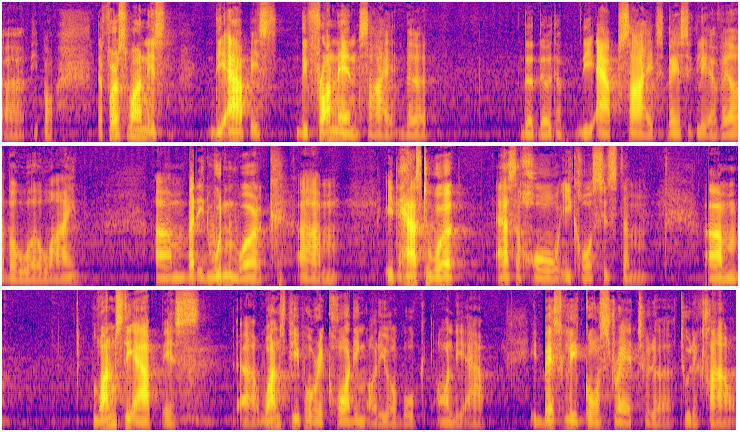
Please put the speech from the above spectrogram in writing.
uh, people. The first one is the app is the front end side. The the, the, the, the app side is basically available worldwide, um, but it wouldn't work. Um, it has to work as a whole ecosystem. Um, once the app is, uh, once people recording audiobook on the app, it basically goes straight to the, to the cloud,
